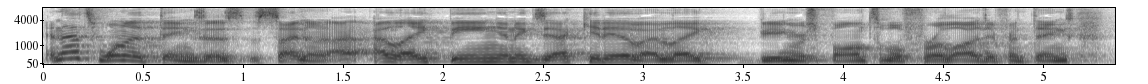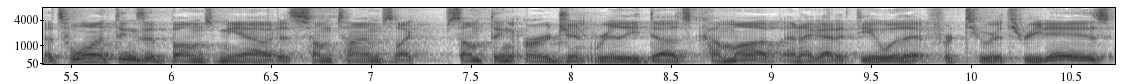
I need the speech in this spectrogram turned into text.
And that's one of the things, as a side note, I, I like being an executive. I like being responsible for a lot of different things. That's one of the things that bums me out is sometimes like something urgent really does come up and I got to deal with it for two or three days.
